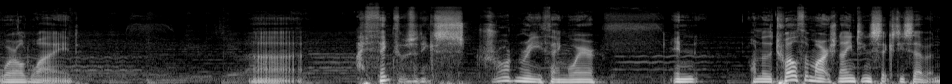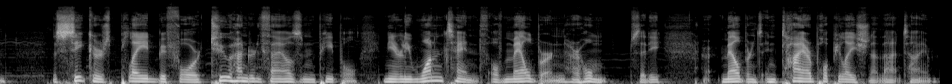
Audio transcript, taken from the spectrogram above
worldwide. Uh, I think there was an extraordinary thing where, in on the 12th of March 1967, the Seekers played before 200,000 people, nearly one tenth of Melbourne, her home city, Melbourne's entire population at that time.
